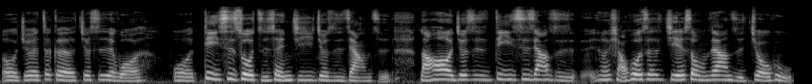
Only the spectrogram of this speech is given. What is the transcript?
我觉得这个就是我。我第一次坐直升机就是这样子，然后就是第一次这样子，小货车接送这样子救护，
